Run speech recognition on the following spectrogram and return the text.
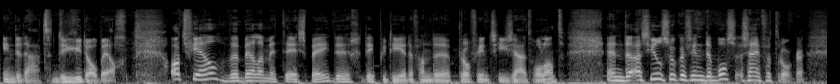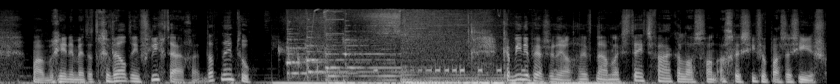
inderdaad de judo-Belg. Otfiel, we bellen met de SP, de gedeputeerde van de provincie Zuid-Holland. En de asielzoekers in Den Bosch zijn vertrokken. Maar we beginnen met het geweld in vliegtuigen. Dat neemt toe. Cabinepersoneel heeft namelijk steeds vaker last van agressieve passagiers.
